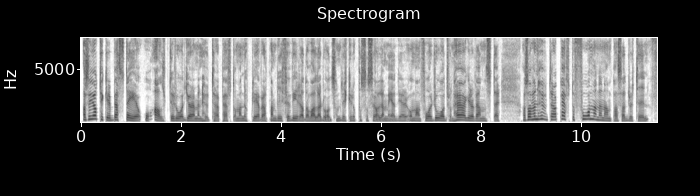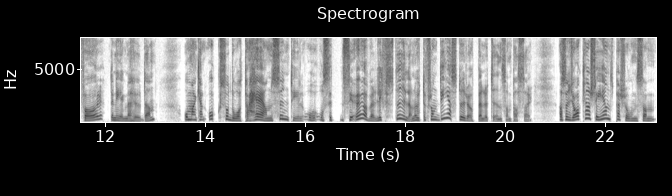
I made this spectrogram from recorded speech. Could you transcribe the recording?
Alltså jag tycker det bästa är att alltid rådgöra med en hudterapeut om man upplever att man blir förvirrad av alla råd som dyker upp på sociala medier och man får råd från höger och vänster. Alltså av en hudterapeut då får man en anpassad rutin för den egna huden. Och man kan också då ta hänsyn till och, och se, se, över livsstilen och utifrån det styra upp en rutin som passar. Alltså jag kanske är en person som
